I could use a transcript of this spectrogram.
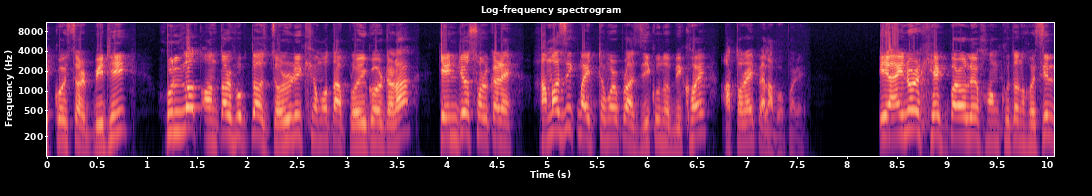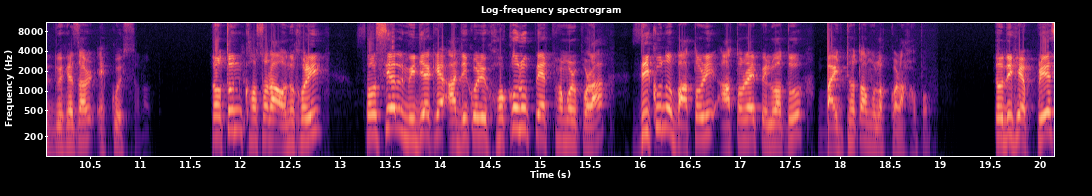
একৈছৰ বিধি ষোল্লত অন্তৰ্ভুক্ত জৰুৰী ক্ষমতা প্ৰয়োগৰ দ্বাৰা কেন্দ্ৰীয় চৰকাৰে সামাজিক মাধ্যমৰ পৰা যিকোনো বিষয় আঁতৰাই পেলাব পাৰে। এই আইনৰ শেষবাৰলৈ সংশোধন হৈছিল দুহেজাৰ একৈছ চনত। নতুন খচৰা অনুসৰি ছ'চিয়েল মিডিয়াকে আদি কৰি সকলো প্লেটফৰ্মৰ পৰা যিকোনো বাতৰি আঁতৰাই পেলোৱাটো বাধ্যতামূলক কৰা হ'ব। যদিহে প্ৰেছ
